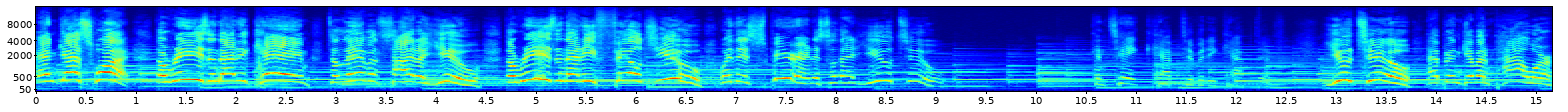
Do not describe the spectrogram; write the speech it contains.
And guess what? The reason that He came to live inside of you, the reason that He filled you with His Spirit is so that you too can take captivity captive. You too have been given power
